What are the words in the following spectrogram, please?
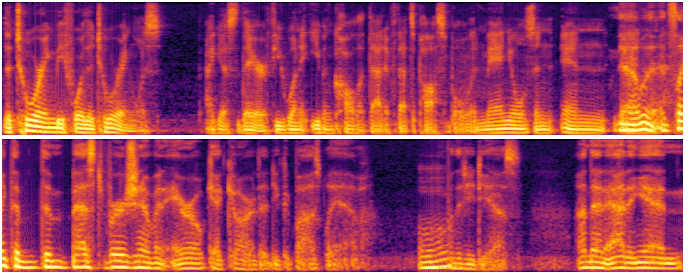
the touring before the touring was, I guess, there if you want to even call it that, if that's possible. And manuals and and Yeah, and, it's like the the best version of an Aero kit car that you could possibly have Mm-hmm. for the GTS, and then adding in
